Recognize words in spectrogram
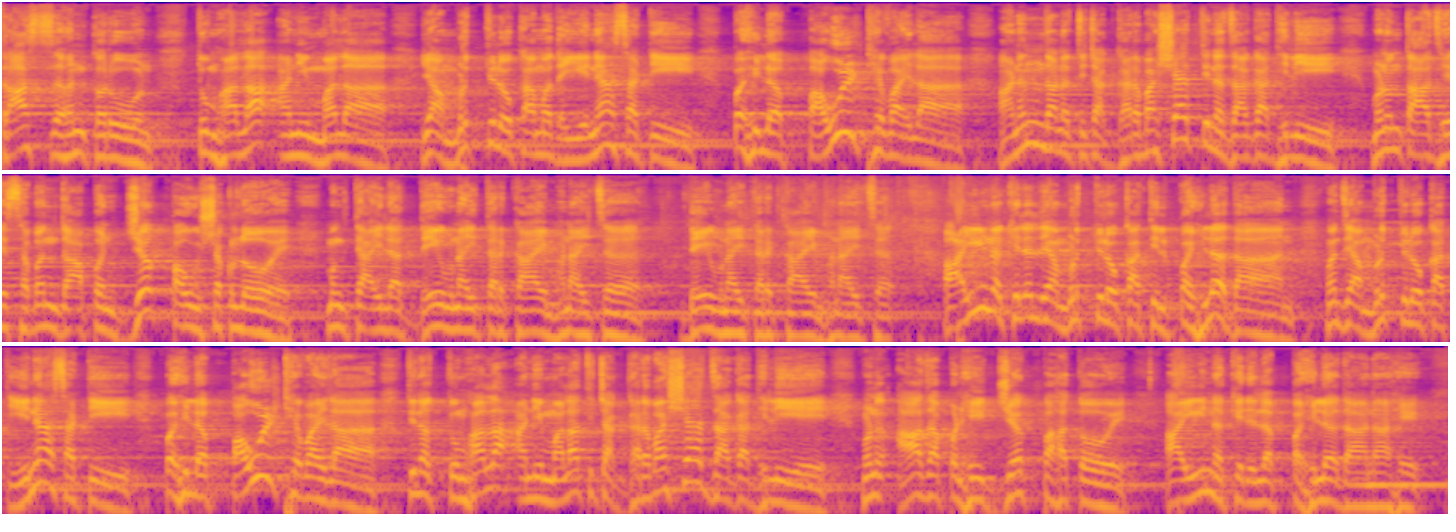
त्रास सहन करून तुम्हाला आणि मला या मृत्यूलोकामध्ये येण्यासाठी पहिलं पाऊल ठेवायला आनंदानं तिच्या गर्भाशयात तिनं जागा दिली. म्हणून तर आज हे संबंध आपण जग पाहू शकलोय. मग त्या आईला देव नाही तर काय म्हणायचं? देव नाही तर काय म्हणायचं? आईनं केलेलं या मृत्यूलोकातील पहिलं दान म्हणजे या मृत्यूलोकात येण्यासाठी पहिलं पाऊल ठेवायला तिनं तुम्हाला आणि मला तिच्या गर्भाशयात जागा दिली आहे म्हणून आज आपण हे जग पाहतोय. आईनं केलेलं पहिलं दान आहे.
